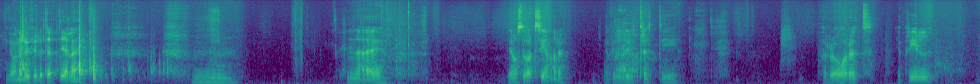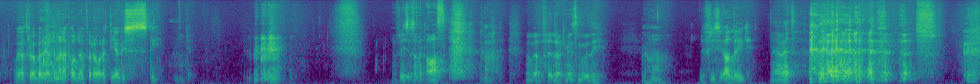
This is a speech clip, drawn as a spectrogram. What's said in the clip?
Det var när du fyllde 30 eller? Nej. Det måste ha varit senare. Jag fyllde ju 30 förra året i april. Och jag tror jag började med den här podden förra året i augusti. Jag fryser som ett as. Va? Men varför jag drack min smoothie? Jaha. Du fryser ju aldrig. Nej, jag vet.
